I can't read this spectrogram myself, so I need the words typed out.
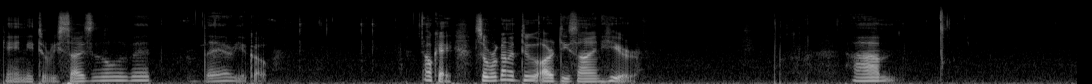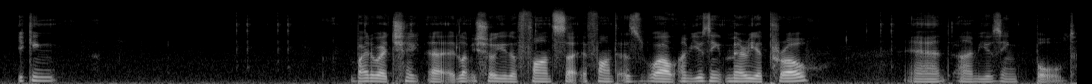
Okay, need to resize it a little bit. There you go. Okay, so we're going to do our design here. Um, you can, by the way, uh, let me show you the font, font as well. I'm using Myriad Pro and I'm using bold.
